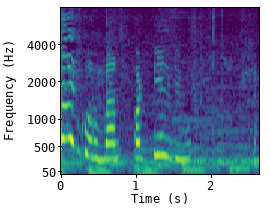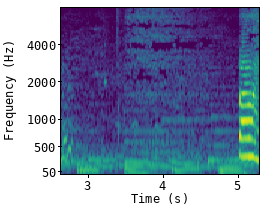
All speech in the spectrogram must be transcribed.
আরে কুরবান হটিয়ে দিব। আহ।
